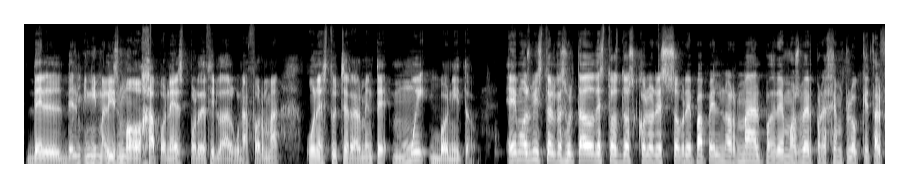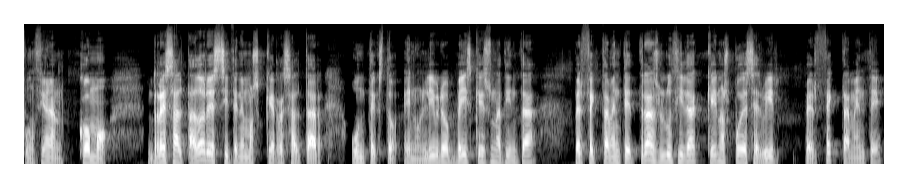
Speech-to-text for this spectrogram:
del, del minimalismo japonés, por decirlo de alguna forma. Un estuche realmente muy bonito. Hemos visto el resultado de estos dos colores sobre papel normal. Podremos ver, por ejemplo, qué tal funcionan como resaltadores si tenemos que resaltar un texto en un libro. Veis que es una tinta perfectamente translúcida que nos puede servir perfectamente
